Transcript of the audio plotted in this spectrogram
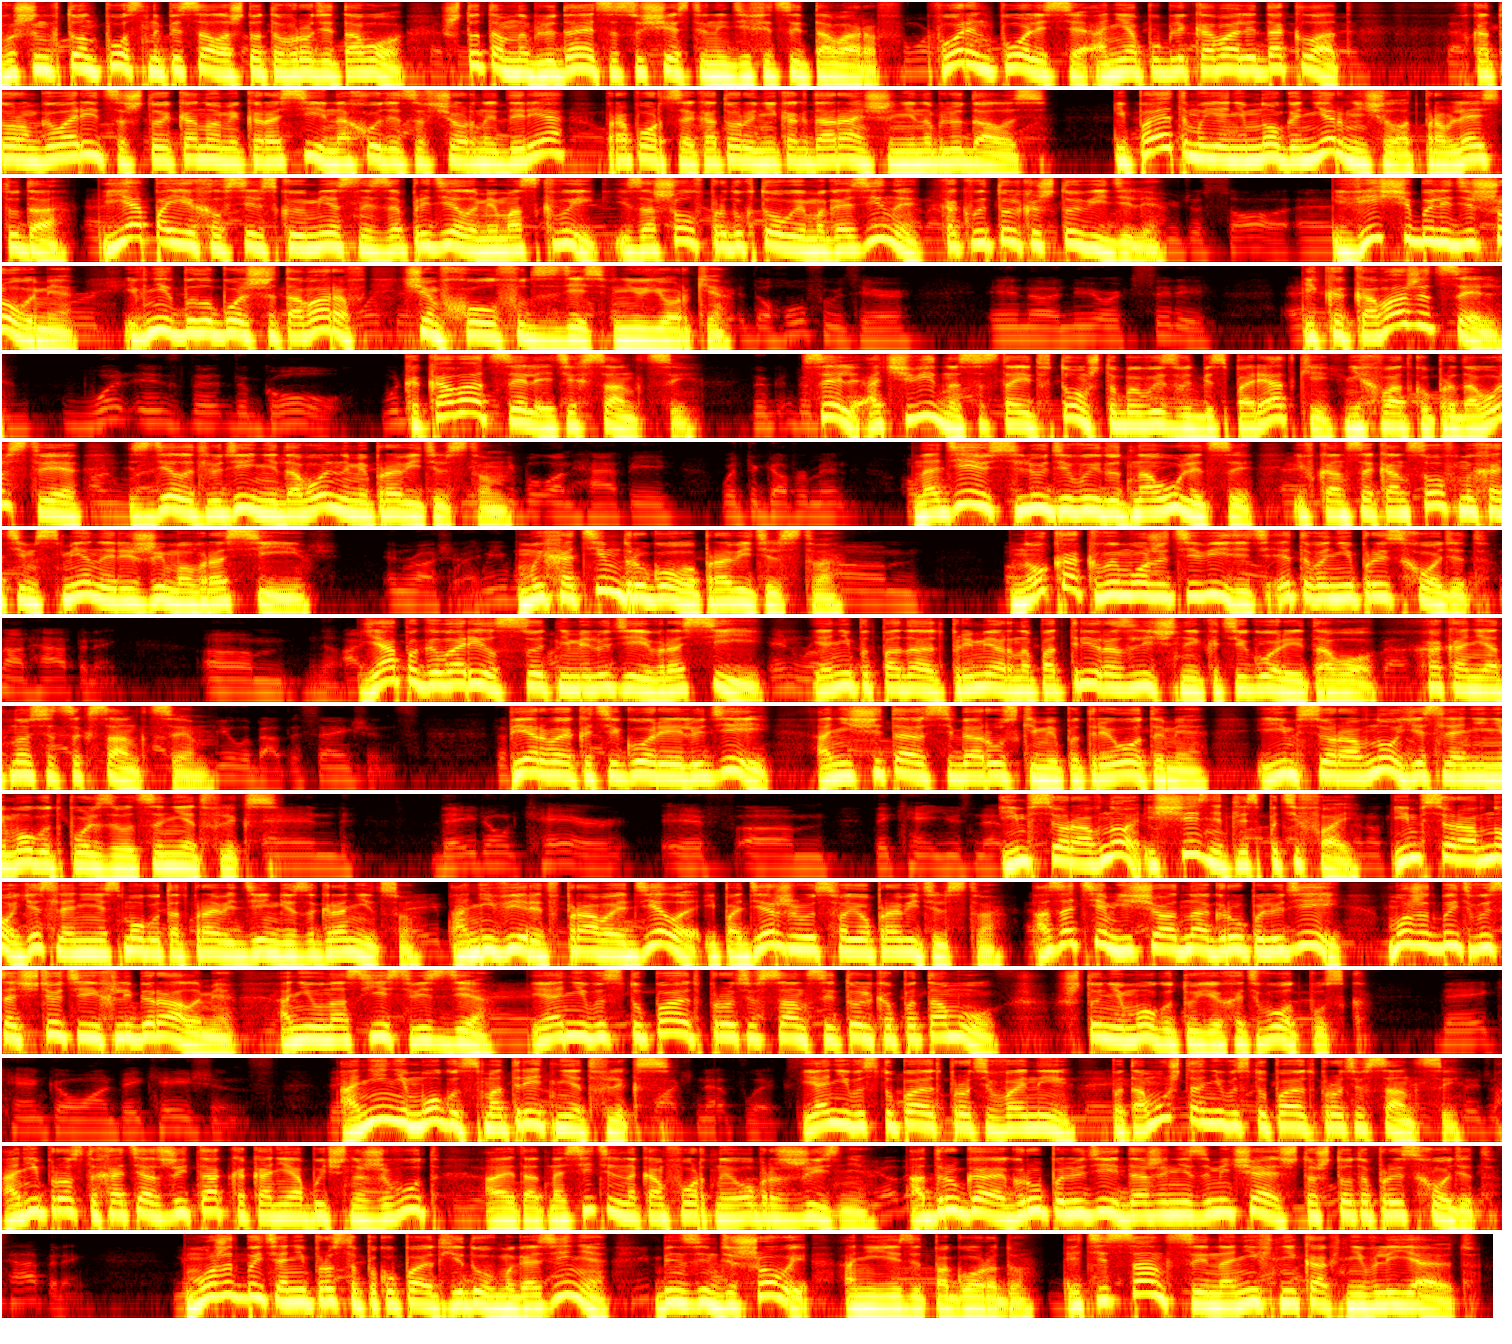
Вашингтон-Пост написала что-то вроде того, что там наблюдается существенный дефицит товаров. В Foreign Policy они опубликовали доклад, в котором говорится, что экономика России находится в черной дыре, пропорция которой никогда раньше не наблюдалась. И поэтому я немного нервничал, отправляясь туда. И я поехал в сельскую местность за пределами Москвы и зашел в продуктовые магазины, как вы только что видели. И вещи были дешевыми, и в них было больше товаров, чем в Whole Foods здесь, в Нью-Йорке. И какова же цель? Какова цель этих санкций? Цель, очевидно, состоит в том, чтобы вызвать беспорядки, нехватку продовольствия, сделать людей недовольными правительством. Надеюсь, люди выйдут на улицы, и в конце концов мы хотим смены режима в России. Мы хотим другого правительства. Но, как вы можете видеть, этого не происходит. Я поговорил с сотнями людей в России, и они подпадают примерно под три различные категории того, как они относятся к санкциям. Первая категория людей, они считают себя русскими патриотами, и им все равно, если они не могут пользоваться Netflix. Им все равно, исчезнет ли Spotify. Им все равно, если они не смогут отправить деньги за границу. Они верят в правое дело и поддерживают свое правительство. А затем еще одна группа людей, может быть, вы сочтете их либералами, они у нас есть везде. И они выступают против санкций только потому, что не могут уехать в отпуск. Они не могут смотреть Netflix. И они выступают против войны, потому что они выступают против санкций. Они просто хотят жить так, как они обычно живут, а это относительно комфортный образ жизни. А другая группа людей даже не замечает, что что-то происходит. Может быть, они просто покупают еду в магазине, бензин дешевый, они ездят по городу. Эти санкции на них никак не влияют.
